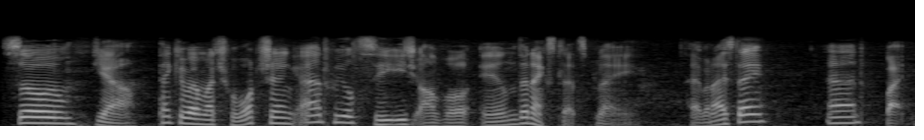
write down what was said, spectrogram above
So yeah, thank you very much for watching and we'll see each other in the next Let's Play. Have a nice day and bye.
